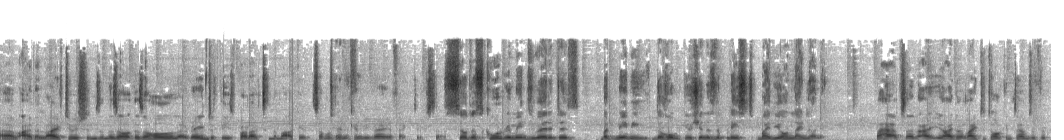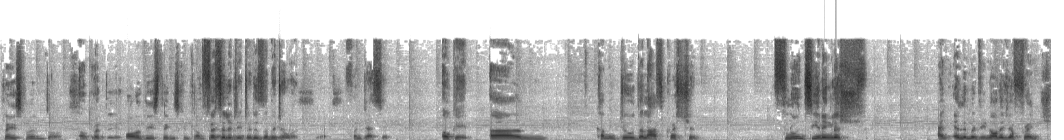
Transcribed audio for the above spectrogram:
um, either live tuitions, and there's a, there's a whole uh, range of these products in the market. Some of them can be very effective. So. so the school remains where it is, but maybe the home tuition is replaced by the online learning. Perhaps, and I, you know, I don't like to talk in terms of replacement, or, okay. but all of these things can come Facilitated together. is the better yes, word. Yes. Fantastic. Okay, um, coming to the last question. Fluency in English and elementary knowledge of French,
